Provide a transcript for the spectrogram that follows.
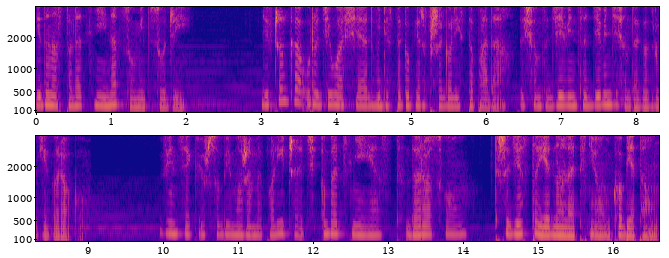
11-letniej Natsumi Tsuji. Dziewczynka urodziła się 21 listopada 1992 roku. Więc jak już sobie możemy policzyć, obecnie jest dorosłą, 31-letnią kobietą.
